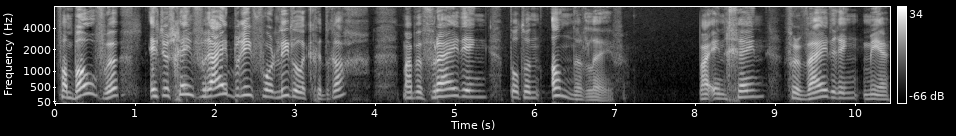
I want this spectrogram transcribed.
van boven is dus geen vrijbrief voor liederlijk gedrag, maar bevrijding tot een ander leven. Waarin geen verwijdering meer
